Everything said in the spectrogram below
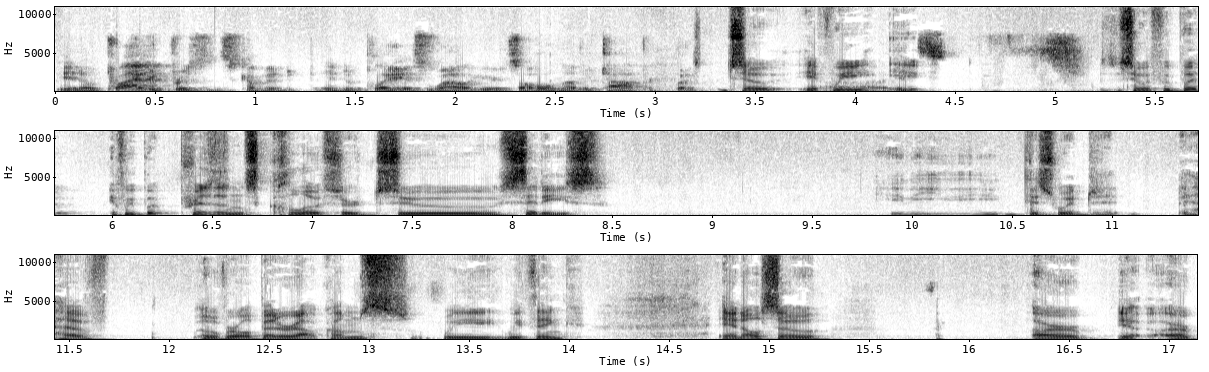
you know, private prisons come into, into, play as well here. It's a whole other topic. But so if we, uh, so if we put if we put prisons closer to cities, this would have overall better outcomes. We we think, and also are are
